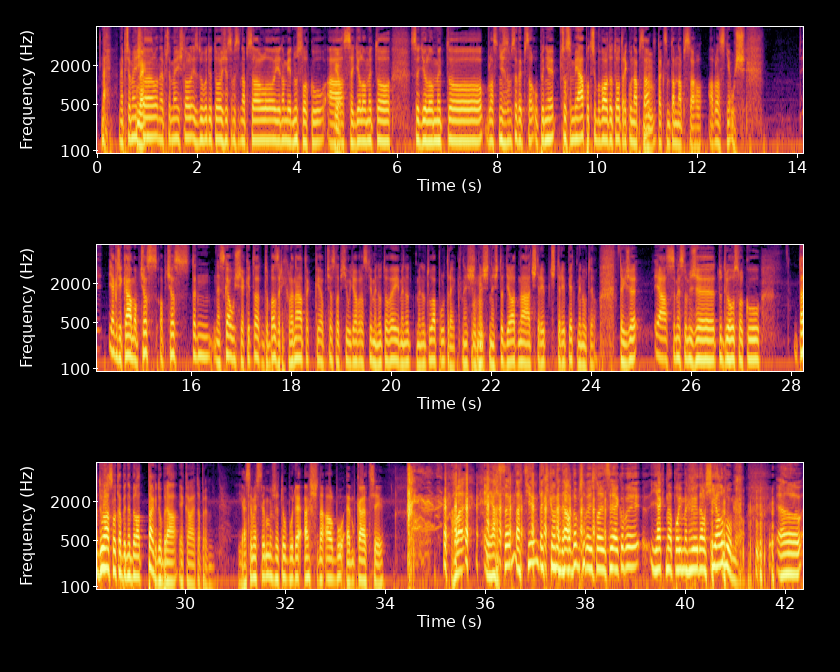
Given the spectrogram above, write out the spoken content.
Ne, nepřemýšlel, ne. nepřemýšlel i z důvodu toho, že jsem si napsal jenom jednu sloku a jo. sedělo mi to, sedělo mi to vlastně, že jsem se vypsal úplně, co jsem já potřeboval do toho tracku napsat, mm. tak jsem tam napsal a vlastně už jak říkám, občas, občas ten, dneska už, jak je ta doba zrychlená, tak je občas lepší udělat prostě minutový, minut, minutu a půl track, než, mm-hmm. než, než to dělat na 4-5 minut, jo. Takže já si myslím, že tu druhou sloku, ta druhá sloka by nebyla tak dobrá, jaká je ta první. Já si myslím, že to bude až na albu MK3. Ale já jsem nad tím teďko nedávno přemýšlel, jestli jakoby, jak napojmenuju další album. Jo. Uh,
